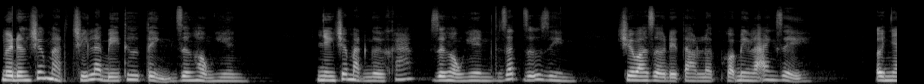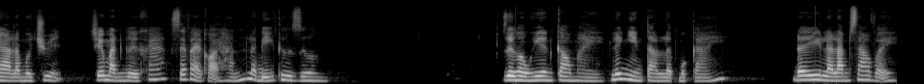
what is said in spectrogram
Người đứng trước mặt chính là bí thư tỉnh Dương Hồng Hiền. Nhưng trước mặt người khác, Dương Hồng Hiền rất giữ gìn, Chưa bao giờ để Tào Lập gọi mình là anh rể. Ở nhà là một chuyện, Trước mặt người khác sẽ phải gọi hắn là bí thư Dương. Dương Hồng Hiên cao mày, liếc nhìn Tào Lập một cái. Đây là làm sao vậy?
